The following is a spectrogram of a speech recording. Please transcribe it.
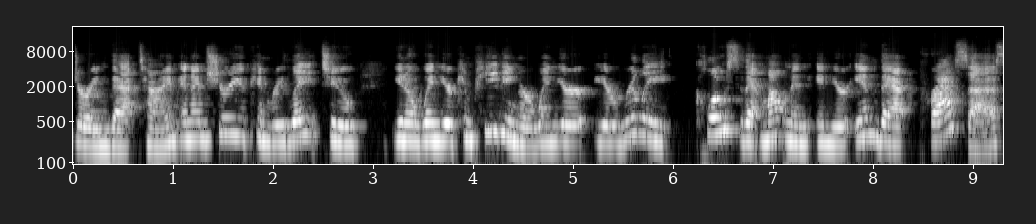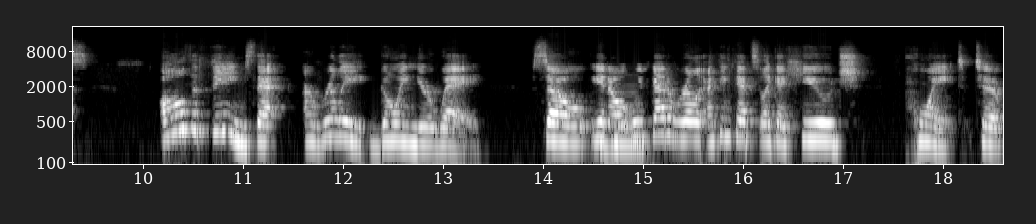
during that time, and I'm sure you can relate to, you know, when you're competing or when you're you're really close to that mountain and, and you're in that process, all the things that are really going your way so, you know, mm-hmm. we've got to really, I think that's like a huge point to,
